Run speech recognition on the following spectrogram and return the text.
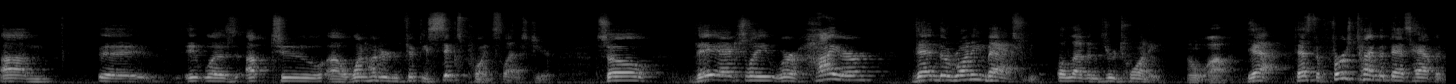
um, uh, it was up to uh, 156 points last year. So they actually were higher than the running backs 11 through 20. Oh wow, Yeah, that's the first time that that's happened.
